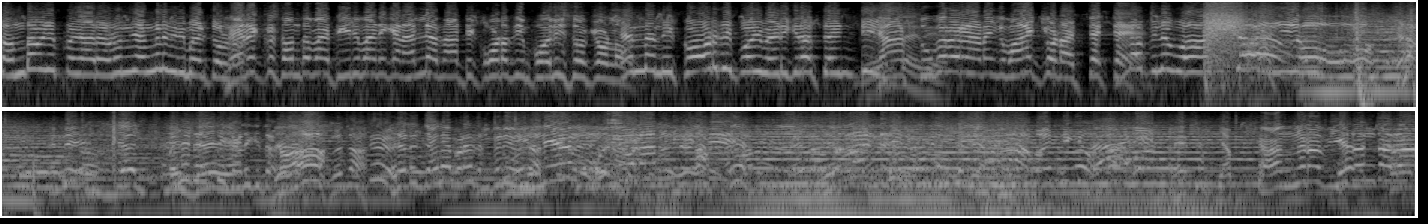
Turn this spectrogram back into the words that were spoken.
തന്ത വഴി പ്രകാരമാണോ ഞങ്ങൾ തീരുമാനിച്ചോളൂ നിനക്ക് സ്വന്തമായി തീരുമാനിക്കാൻ അല്ല നാട്ടിൽ കോടതിയും പോലീസും ഒക്കെ ഉള്ളത് എന്നാ നീ കോടതി പോയി മേടിക്കുന്ന തെണ്ടി ഞാൻ സുഗതനാണെങ്കിൽ വാങ്ങിക്കോടാ അച്ചറ്റെ എന്നാ പിന്നെ വാങ്ങിച്ചോ. അയ്യോ. എന്നെ- എന്നെ തെണ്ടി കാണിക്കണ്ട. ആ, എന്നിട്ട് ഞാനാ പറയുന്നത്. ഇവനെ ഒന്ന് നിന്നെ കൊല്ലുവടാ, ഞങ്ങളുടെ വീതം തരാതെ ഈ കല്യാണം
